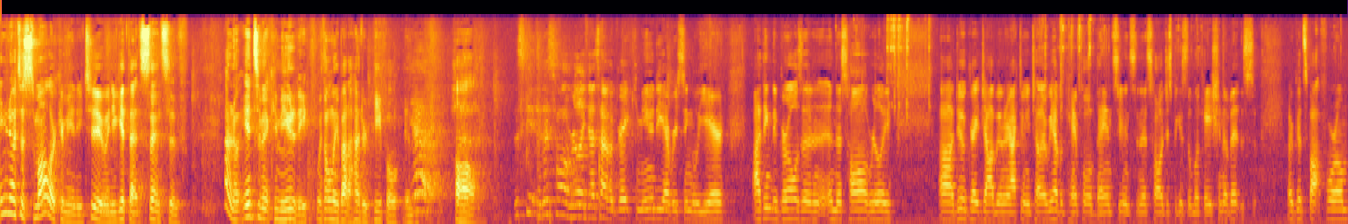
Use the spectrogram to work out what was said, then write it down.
And you know, it's a smaller community too, and you get that sense of, I don't know, intimate community with only about 100 people in Yeah. the hall. This this hall really does have a great community every single year. I think the girls in, in this hall really uh, do a great job of interacting with each other. We have a handful of band students in this hall just because the location of it is a good spot for them.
